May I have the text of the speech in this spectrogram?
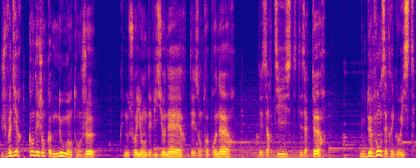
Je veux dire, quand des gens comme nous entrent en jeu, que nous soyons des visionnaires, des entrepreneurs, des artistes, des acteurs, nous devons être égoïstes,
